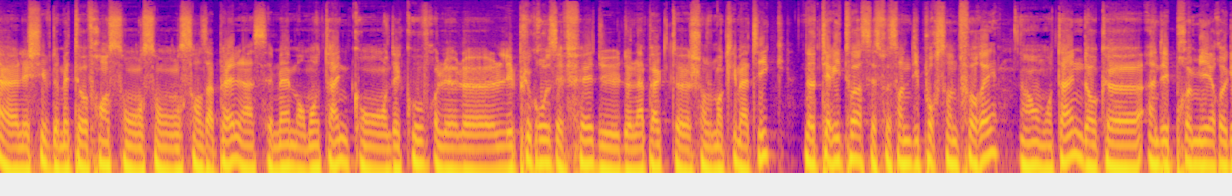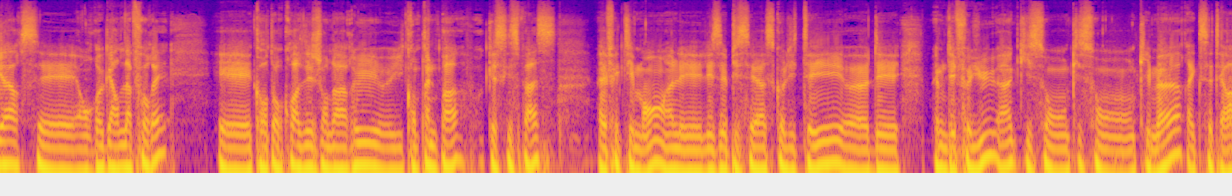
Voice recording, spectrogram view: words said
les chiffres de Météo France sont, sont sans appel. Hein, c'est même en montagne qu'on découvre le, le, les plus gros effets du, de l'impact changement climatique. Notre territoire, c'est 70% de forêt hein, en montagne. Donc, euh, un des premiers regards, c'est on regarde la forêt. Et quand on croise les gens dans la rue, euh, ils comprennent pas qu'est-ce qui se passe. Effectivement, hein, les, les, épicéas euh, des, même des feuillus hein, qui sont qui sont qui meurent, etc.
